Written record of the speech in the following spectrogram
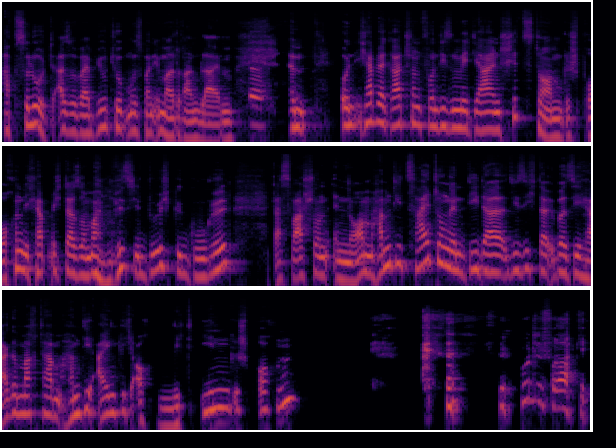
Absolut. Also bei YouTube muss man immer dranbleiben. Ja. Ähm, und ich habe ja gerade schon von diesem medialen Shitstorm gesprochen. Ich habe mich da so mal ein bisschen durchgegoogelt. Das war schon enorm. Haben die Zeitungen, die da die sich da über Sie hergemacht haben, haben die eigentlich auch mit Ihnen gesprochen? Gute Frage.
